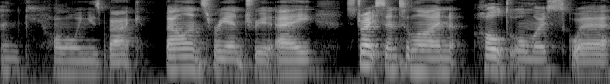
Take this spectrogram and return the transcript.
and hollowing his back. Balance, re entry at A, straight centre line, halt almost square,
